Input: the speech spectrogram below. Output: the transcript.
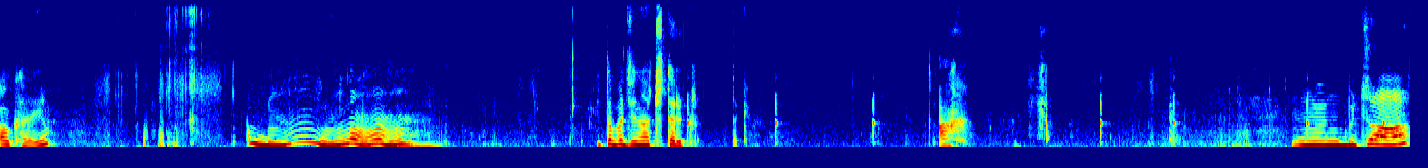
Okej. Mm. I to będzie na cztery takie. Ach, Mm, By czas?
